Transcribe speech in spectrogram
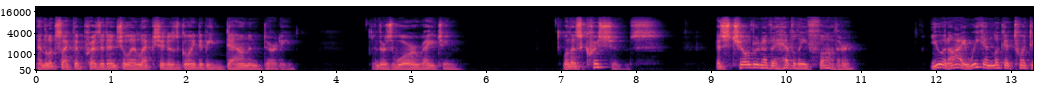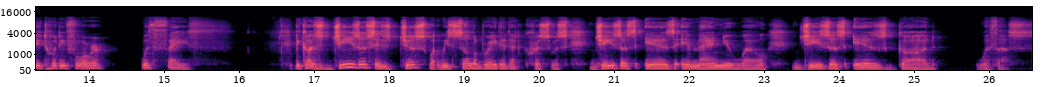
and it looks like the presidential election is going to be down and dirty, and there's war raging. Well, as Christians, as children of the Heavenly Father, you and I, we can look at 2024 with faith. Because Jesus is just what we celebrated at Christmas. Jesus is Emmanuel. Jesus is God with us.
